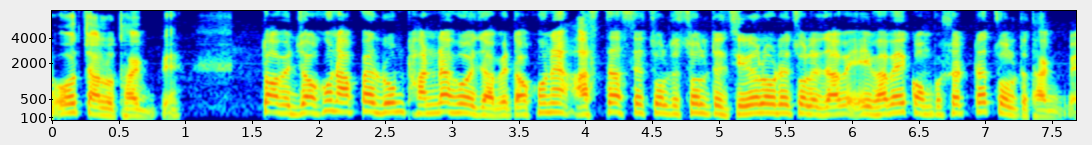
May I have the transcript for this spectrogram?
ও চালু থাকবে। তবে যখন আপনার রুম ঠান্ডা হয়ে যাবে, তখন আস্তে আস্তে চলতে চলতে জিরো লোডে চলে যাবে, এইভাবেই কম্প্রেসারটা চলতে থাকবে।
